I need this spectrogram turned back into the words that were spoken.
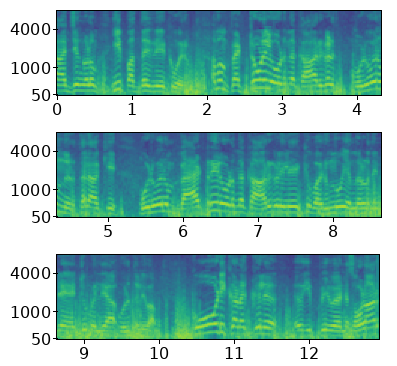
രാജ്യങ്ങളും ഈ പദ്ധതിയിലേക്ക് വരും. അപ്പം പെട്രോളിൽ ഓടുന്ന കാറുകൾ മുഴുവനും നിർത്തലാക്കി മുഴുവനും ബാറ്ററിയിൽ ഓടുന്ന കാറുകളിലേക്ക് വരുന്നു എന്നുള്ളതിന്റെ ഏറ്റവും വലിയ ഒരു തെളിവാണ്. കോടിക്കണക്കിൽ പിന്നെ സോളാർ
